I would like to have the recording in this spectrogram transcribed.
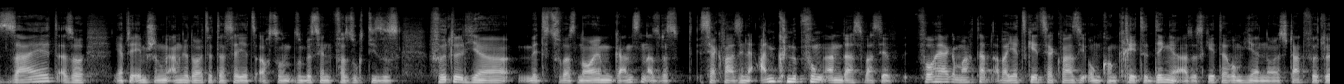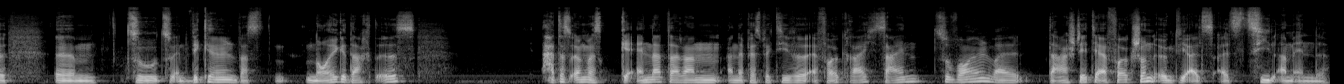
seid. Also ihr habt ja eben schon angedeutet, dass er jetzt auch so, so ein bisschen versucht, dieses Viertel hier mit zu was Neuem Ganzen, also das ist ja quasi eine Anknüpfung an das, was ihr vorher gemacht habt, aber jetzt geht es ja quasi um konkrete Dinge. Also es geht darum, hier ein neues Stadtviertel ähm, zu, zu entwickeln, was neu gedacht ist. Hat das irgendwas geändert daran, an der Perspektive erfolgreich sein zu wollen? Weil da steht der Erfolg schon irgendwie als, als Ziel am Ende.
